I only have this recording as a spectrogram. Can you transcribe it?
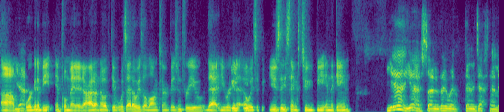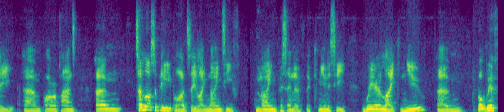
um, Yeah. were going to be implemented. Or I don't know if it, was that always a long term vision for you that you were going to always use these things to be in the game. Yeah, yeah. So they were they were definitely um, part of our plans. Um, to lots of people, I'd say like ninety nine percent of the community, we're like new. Um, but we've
